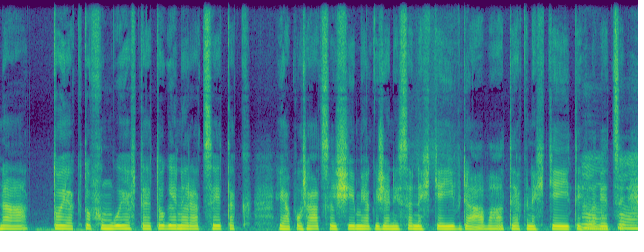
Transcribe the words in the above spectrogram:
na to, jak to funguje v této generaci, tak já pořád slyším, jak ženy se nechtějí vdávat, jak nechtějí tyhle hmm, věci. Hmm.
